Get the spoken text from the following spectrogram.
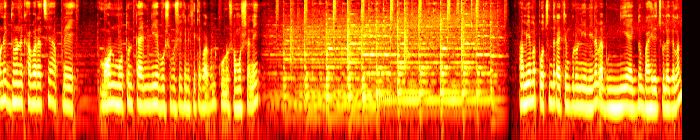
অনেক ধরনের খাবার আছে। আপনি মন মতন টাইম নিয়ে বসে বসে এখানে খেতে পারবেন। কোনো সমস্যা নেই। আমি আমার পছন্দের আইটেমগুলো নিয়ে নিলাম এবং নিয়ে একদম বাইরে চলে গেলাম।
